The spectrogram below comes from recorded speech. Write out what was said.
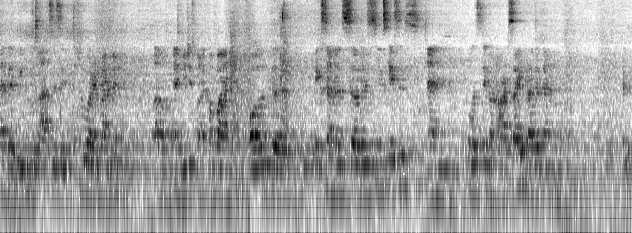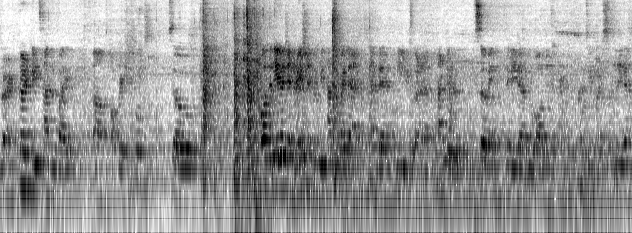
and then people who access it through our environment. Um, and we just want to combine all of the external service use cases and host it on our site rather than current, currently it's handled by um, operations folks. So all the data generation will be handled by them, and then we're gonna handle serving the data to all the different consumers of the data.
